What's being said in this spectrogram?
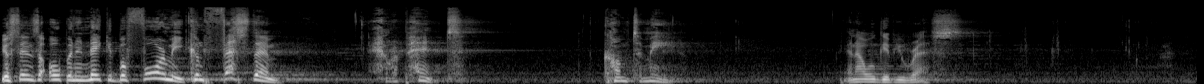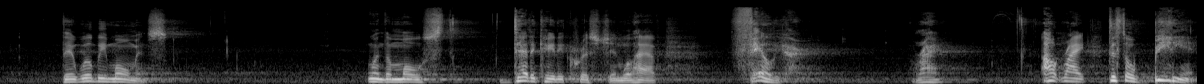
Your sins are open and naked before me. Confess them and repent. Come to me, and I will give you rest. There will be moments when the most dedicated Christian will have failure, right? outright disobedient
